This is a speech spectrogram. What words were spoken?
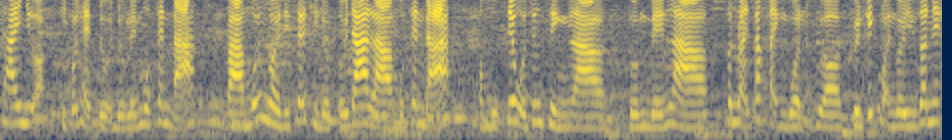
chai nhựa thì có thể đổi được lấy một sen đá và mỗi người thì sẽ chỉ được tối đa là một sen đá. Mục tiêu của chương trình là hướng đến là phân loại rác tại nguồn, à, khuyến khích mọi người dân ấy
